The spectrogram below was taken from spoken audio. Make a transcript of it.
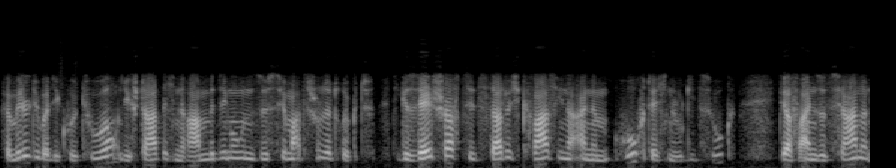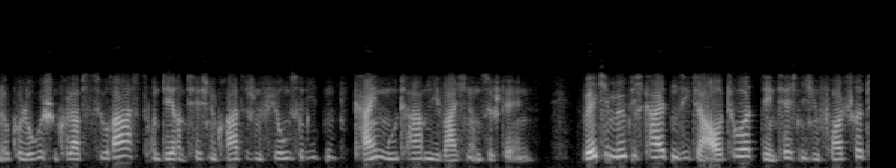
vermittelt über die Kultur und die staatlichen Rahmenbedingungen systematisch unterdrückt. Die Gesellschaft sitzt dadurch quasi in einem Hochtechnologiezug, der auf einen sozialen und ökologischen Kollaps zurast und deren technokratischen Führungseliten keinen Mut haben, die Weichen umzustellen. Welche Möglichkeiten sieht der Autor, den technischen Fortschritt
